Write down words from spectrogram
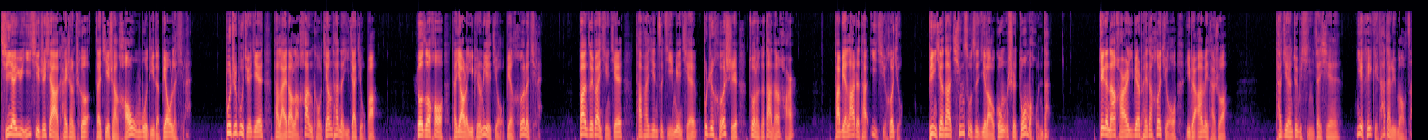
秦艳玉一气之下开上车，在街上毫无目的的飙了起来。不知不觉间，她来到了汉口江滩的一家酒吧。落座后，她要了一瓶烈酒，便喝了起来。半醉半醒间，她发现自己面前不知何时坐了个大男孩，她便拉着他一起喝酒，并向他倾诉自己老公是多么混蛋。这个男孩一边陪她喝酒，一边安慰她说。他既然对不起你在先，你也可以给他戴绿帽子。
